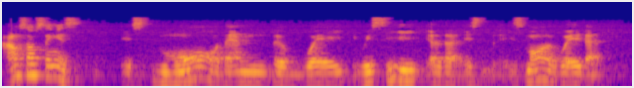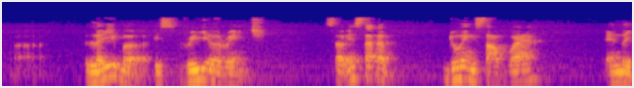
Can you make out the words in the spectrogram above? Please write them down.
outsourcing is is more than the way we see uh, that is is more a way that uh, labor is rearranged. So instead of doing software in the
